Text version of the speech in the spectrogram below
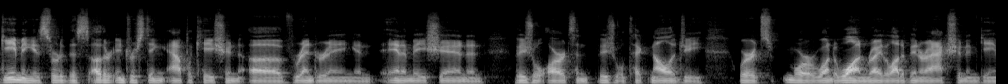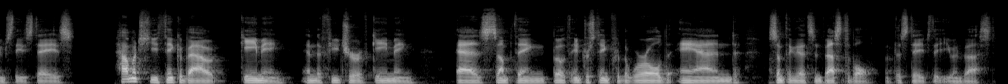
Gaming is sort of this other interesting application of rendering and animation and visual arts and visual technology where it's more one to one, right? A lot of interaction in games these days. How much do you think about gaming and the future of gaming as something both interesting for the world and something that's investable at the stage that you invest?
